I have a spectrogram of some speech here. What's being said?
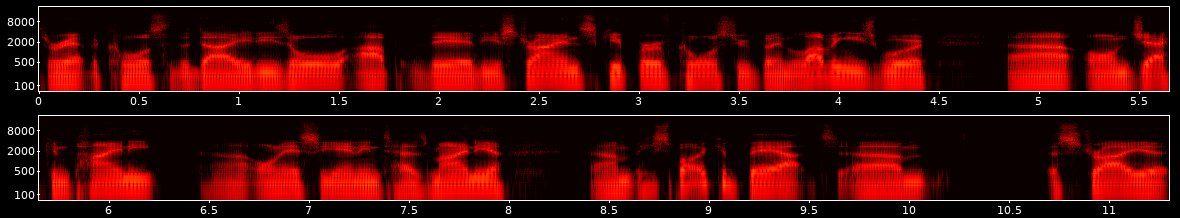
throughout the course of the day. It is all up there. The Australian skipper, of course, who've been loving his work uh, on Jack and Paney uh, on SEN in Tasmania. Um, he spoke about um, Australia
